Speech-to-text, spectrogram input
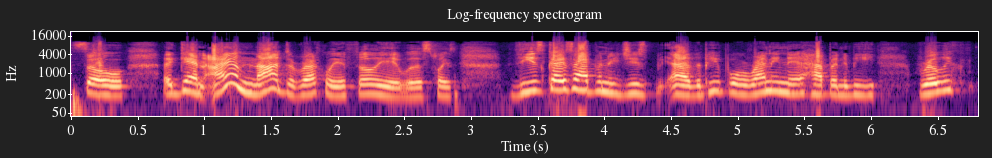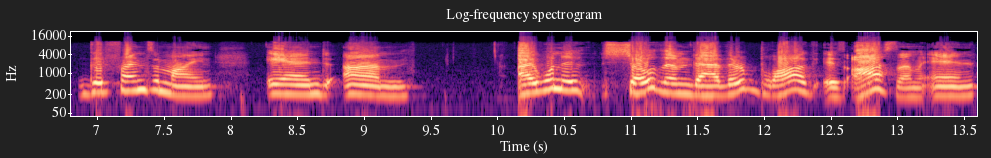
so again, I am not directly affiliated with this place. These guys happen to just uh, the people running it happen to be really good friends of mine, and um, I want to show them that their blog is awesome and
